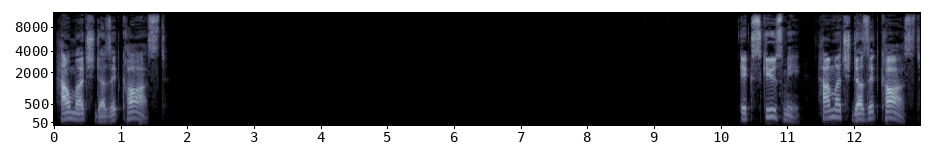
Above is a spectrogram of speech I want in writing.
How much does it cost? Excuse me, how much does it cost?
